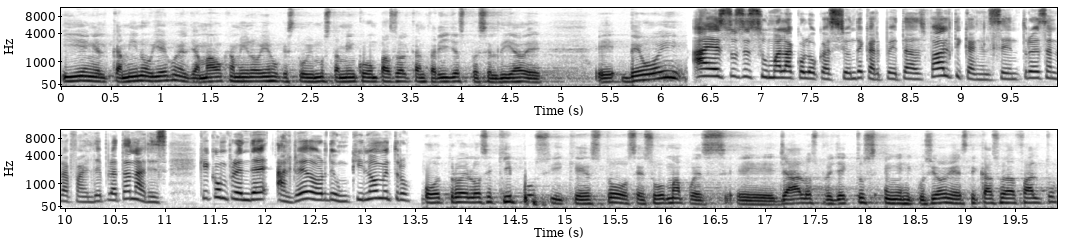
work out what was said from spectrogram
y en el Camino Viejo, en el llamado Camino Viejo que estuvimos también con un paso de alcantarillas pues el día de, eh, de hoy. A esto se suma la colocación de carpeta asfáltica en el centro de San Rafael de Platanares, que comprende alrededor de un kilómetro. Otro de los equipos, y que esto se suma pues eh, ya a los proyectos en ejecución, en este caso de asfalto,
